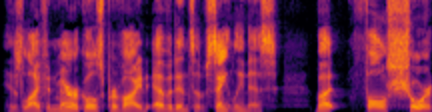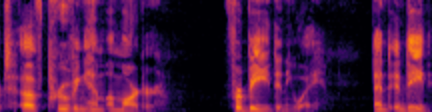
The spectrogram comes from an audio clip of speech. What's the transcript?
His life and miracles provide evidence of saintliness, but fall short of proving him a martyr. For Bede, anyway. And indeed,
